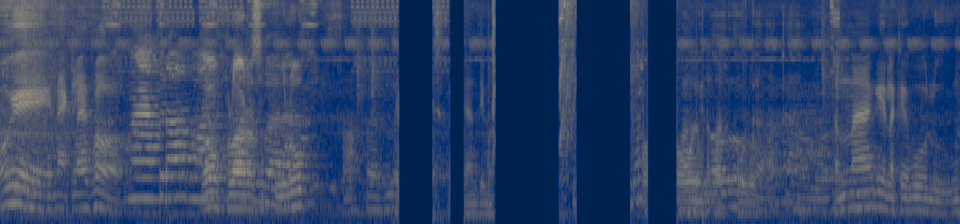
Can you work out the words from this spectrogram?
Oke, naik level. Nah, Go floor 10. sabar Ganti. Oh, ini kelas 10. Tenang iki lagi bolu.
